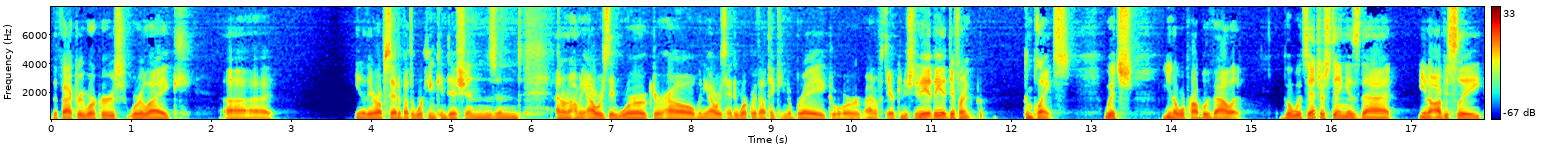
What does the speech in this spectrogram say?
the factory workers were like uh, you know they were upset about the working conditions and i don't know how many hours they worked or how many hours they had to work without taking a break or i don't know if it's air conditioning they, they had different complaints which you know were probably valid. But what's interesting is that you know obviously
